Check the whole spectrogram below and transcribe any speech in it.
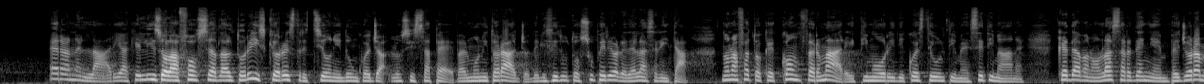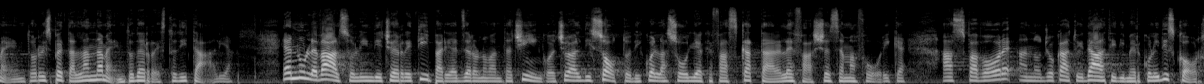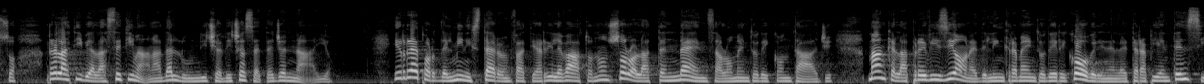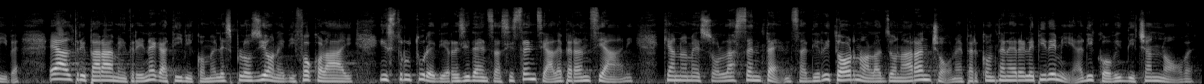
Era nell'aria che l'isola fosse ad alto rischio, restrizioni dunque già lo si sapeva. Il monitoraggio dell'Istituto Superiore della Sanità non ha fatto che confermare i timori di queste ultime settimane che davano la Sardegna in peggioramento rispetto all'andamento del resto d'Italia. E a nulla è valso l'indice RT pari a 0,95, cioè al di sotto di quella soglia che fa scattare le fasce semaforiche. A sfavore hanno giocato i dati di mercoledì scorso relativi alla settimana dall'11 al 17 gennaio. Il report del Ministero infatti ha rilevato non solo la tendenza all'aumento dei contagi, ma anche la previsione dell'incremento dei ricoveri nelle terapie intensive e altri parametri negativi come l'esplosione di focolai in strutture di residenza assistenziale per anziani, che hanno emesso la sentenza di ritorno alla zona arancione per contenere l'epidemia di Covid-19.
